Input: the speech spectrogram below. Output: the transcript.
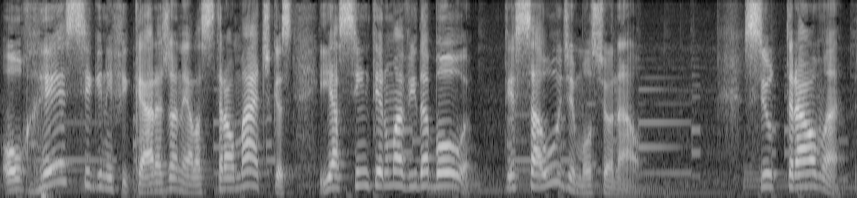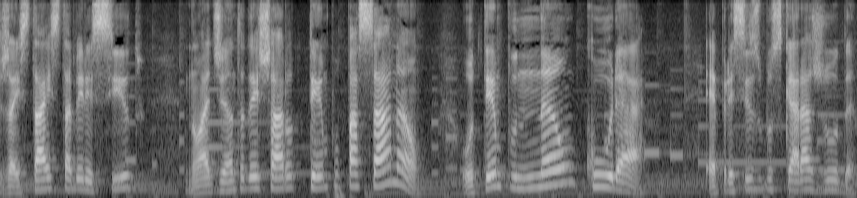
ou ressignificar as janelas traumáticas e assim ter uma vida boa, ter saúde emocional. Se o trauma já está estabelecido, não adianta deixar o tempo passar, não. O tempo não cura. É preciso buscar ajuda.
